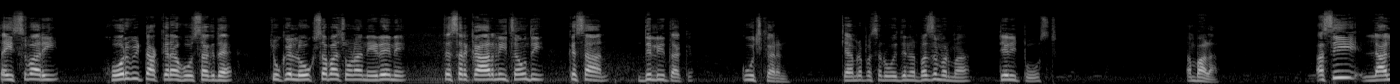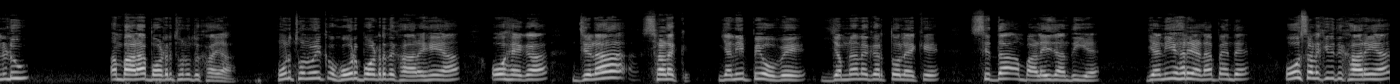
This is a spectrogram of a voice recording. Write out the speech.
ਤਾਂ ਇਸ ਵਾਰੀ ਹੋਰ ਵੀ ਟੱਕਰਾ ਹੋ ਸਕਦਾ ਕਿਉਂਕਿ ਲੋਕ ਸਭਾ ਚੋਣਾਂ ਨੇੜੇ ਨੇ ਤੇ ਸਰਕਾਰ ਨਹੀਂ ਚਾਹੁੰਦੀ ਕਿਸਾਨ ਦਿੱਲੀ ਤੱਕ ਕੂਚ ਕਰਨ। ਕੈਮਰਾ ਪਰਸਨ ਰੋਜ਼ ਦੇ ਨਾਲ ਬਜ਼ਮ ਵਰਮਾ ਡੇਲੀ ਪੋਸਟ ਅੰਬਾਲਾ। ਅਸੀਂ ਲਾਲੜੂ, ਅੰਬਾਲਾ ਬਾਰਡਰ ਤੁਹਾਨੂੰ ਦਿਖਾਇਆ। ਹੁਣ ਤੁਹਾਨੂੰ ਇੱਕ ਹੋਰ ਬਾਰਡਰ ਦਿਖਾ ਰਹੇ ਹਾਂ। ਉਹ ਹੈਗਾ ਜਿਹੜਾ ਸੜਕ, ਯਾਨੀ ਭਿਓਵੇ ਯਮਨਾ ਨਗਰ ਤੋਂ ਲੈ ਕੇ ਸਿੱਧਾ ਅੰਬਾਲੇ ਜਾਂਦੀ ਹੈ, ਯਾਨੀ ਹਰਿਆਣਾ ਪੈਂਦਾ ਉਹ ਸੜਕ ਵੀ ਦਿਖਾ ਰਹੇ ਹਾਂ।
